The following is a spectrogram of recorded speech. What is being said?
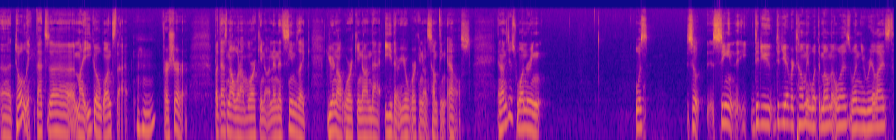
Uh, totally. That's uh, my ego wants that for sure. But that's not what I'm working on, and it seems like you're not working on that either. You're working on something else, and I'm just wondering. Was so seeing? Did you did you ever tell me what the moment was when you realized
